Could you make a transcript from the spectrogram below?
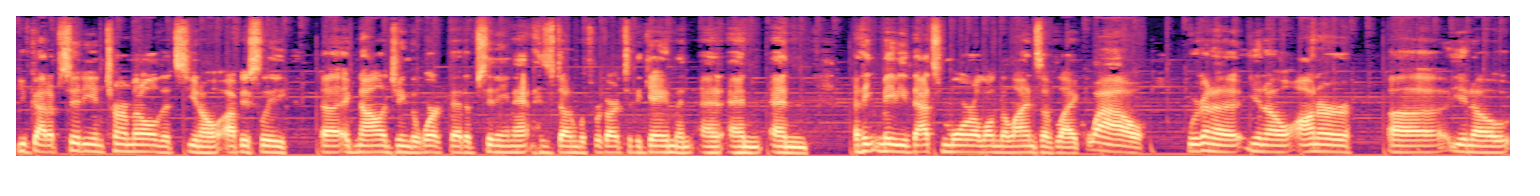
you've got Obsidian Terminal that's, you know, obviously uh, acknowledging the work that Obsidian Ant has done with regard to the game. And, and, and, and I think maybe that's more along the lines of like, wow, we're gonna you know honor uh you know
